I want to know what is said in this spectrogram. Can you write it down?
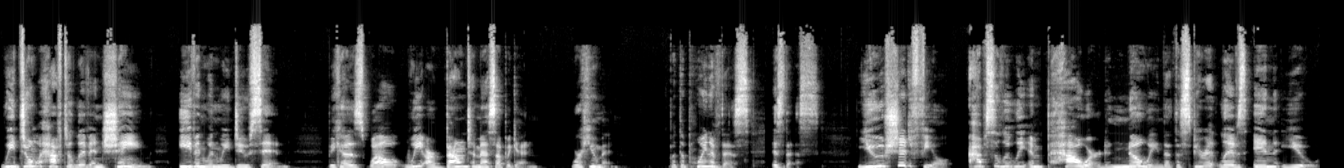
We don't have to live in shame even when we do sin because, well, we are bound to mess up again. We're human. But the point of this is this you should feel absolutely empowered knowing that the Spirit lives in you.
